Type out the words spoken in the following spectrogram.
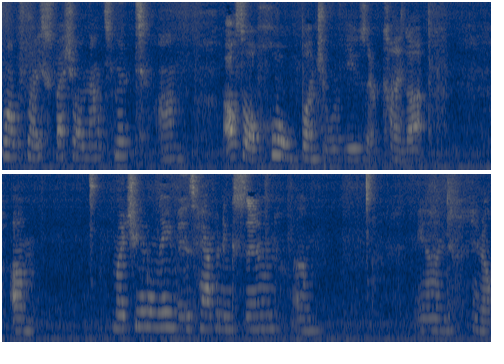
along with my special announcement. Um, also, a whole bunch of reviews are coming up. Um, my channel name is happening soon. Um, and you know,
